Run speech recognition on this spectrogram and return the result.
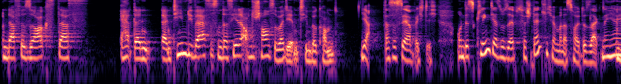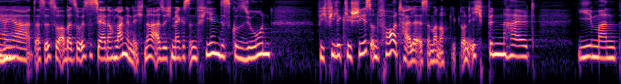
und dafür sorgst, dass ja, dein, dein Team divers ist und dass jeder auch eine Chance bei dir im Team bekommt. Ja, das ist sehr wichtig. Und es klingt ja so selbstverständlich, wenn man das heute sagt. Na ja, mhm. ja, ja, das ist so. Aber so ist es ja noch lange nicht. Ne? Also ich merke es in vielen Diskussionen, wie viele Klischees und Vorurteile es immer noch gibt. Und ich bin halt jemand,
